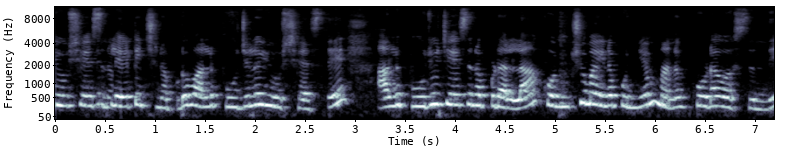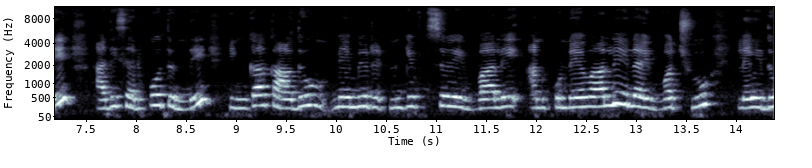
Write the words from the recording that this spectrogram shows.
యూజ్ చేసిన ప్లేట్ ఇచ్చినప్పుడు వాళ్ళు పూజలో యూజ్ చేస్తే వాళ్ళు పూజ చేసినప్పుడల్లా కొంచెమైన పుణ్యం మనకు కూడా వస్తుంది. అది సరిపోతుంది. ఇంకా కాదు మేము రిటర్న్ గిఫ్ట్స్ ఇవ్వాలి అనుకునే వాళ్ళు ఇలా ఇవ్వచ్చు. లేదు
